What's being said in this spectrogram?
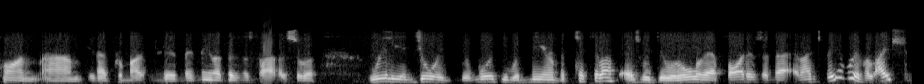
time, um, you know, promoting her. Me and my business partners sort of really enjoyed working with Mea in particular, as we do with all of our fighters, and, uh, and it's been a revelation.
